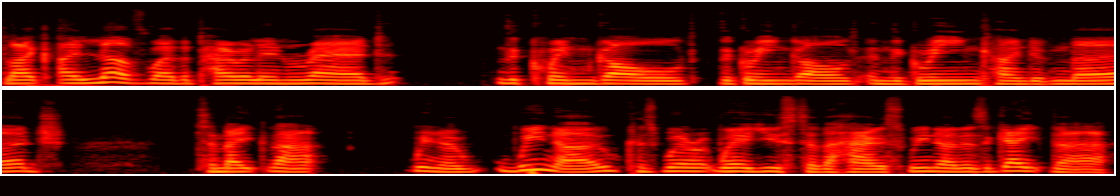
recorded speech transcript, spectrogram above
Like I love where the Perylene red the Quin gold, the green gold, and the green kind of merge to make that. You know, we know because we're we're used to the house. We know there's a gate there.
